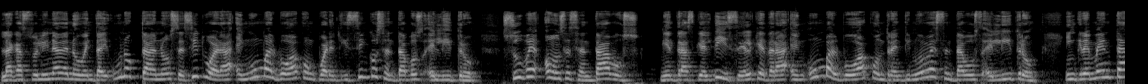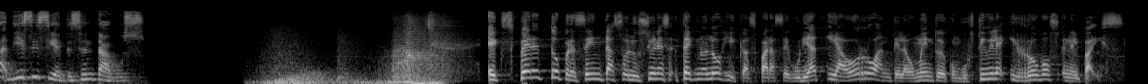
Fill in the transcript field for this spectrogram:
La gasolina de 91 octanos se situará en un balboa con 45 centavos el litro, sube 11 centavos, mientras que el diésel quedará en un balboa con 39 centavos el litro, incrementa 17 centavos. Experto presenta soluciones tecnológicas para seguridad y ahorro ante el aumento de combustible y robos en el país.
